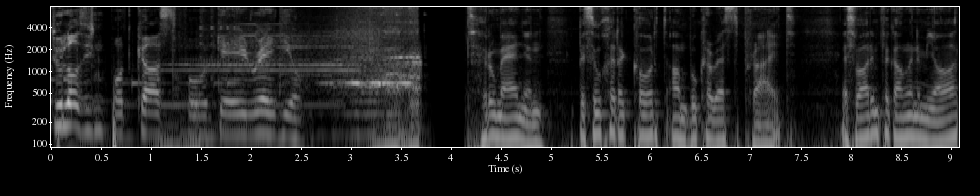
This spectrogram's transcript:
Du hörst einen Podcast von Gay Radio. Rumänien. Besucherrekord am Bucharest Pride. Es war im vergangenen Jahr,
